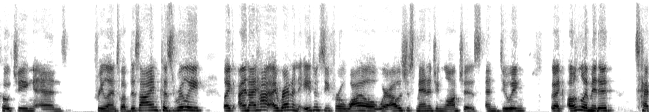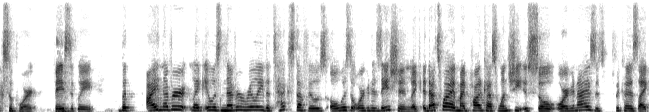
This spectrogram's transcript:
coaching and freelance web design. Cause really like, and I had, I ran an agency for a while where I was just managing launches and doing like unlimited tech support hmm. basically. But I never like it was never really the tech stuff. It was always the organization. Like that's why my podcast One Sheet is so organized. It's because like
